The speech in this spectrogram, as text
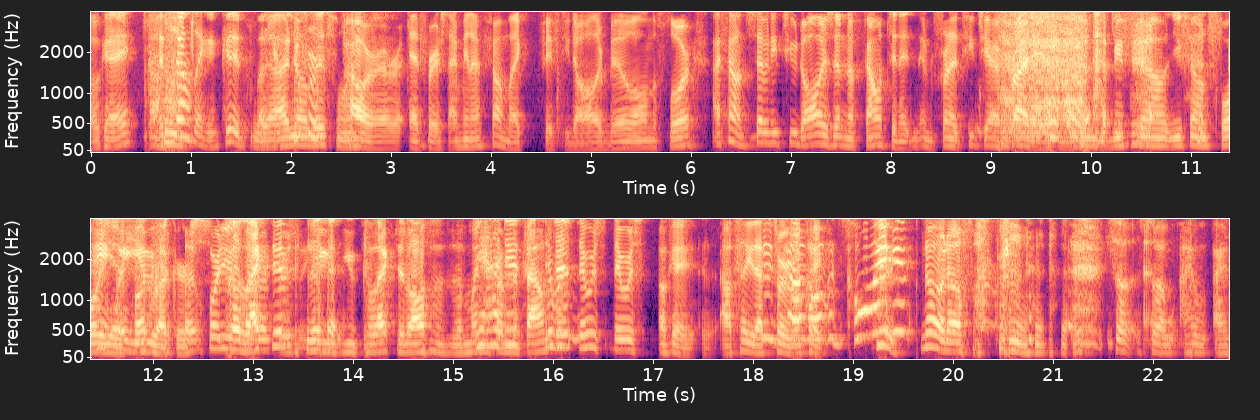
Okay, uh-huh. it sounds like a good fucking Yeah, I know this one. superpower at first. I mean, I found like fifty dollar bill on the floor. I found seventy two dollars in a fountain in, in front of TGI Fridays. you found you found forty Hey, at wait, you- Fuddruckers. 40 Collective? You, you collected all of the money yeah, from dude. the fountain. There was there was there was okay. I'll tell you that You story real got all quick. the coins. Dude, no, no. fuck. so so I I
